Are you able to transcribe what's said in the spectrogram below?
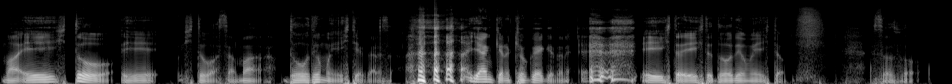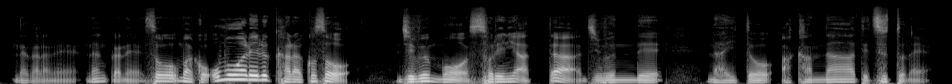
まあ、ええ人、ええ人はさ、まあ、どうでもええ人やからさ。ヤンケの曲やけどね。ええ人、ええ人、どうでもええ人。そうそう。だからね、なんかね、そう、まあ、こう思われるからこそ、自分もそれに合った自分でないとあかんなーってずっとね、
